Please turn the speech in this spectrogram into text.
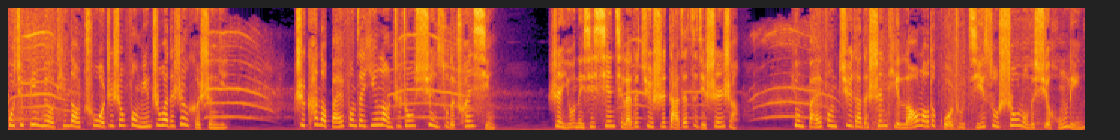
我却并没有听到除我这声凤鸣之外的任何声音，只看到白凤在音浪之中迅速的穿行，任由那些掀起来的巨石打在自己身上，用白凤巨大的身体牢牢地裹住急速收拢的血红绫。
